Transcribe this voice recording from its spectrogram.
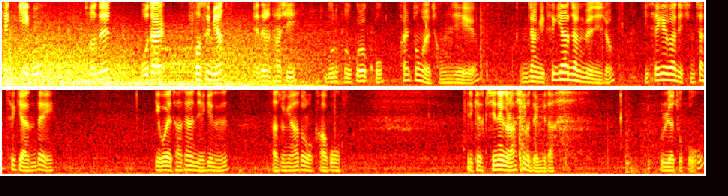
생기고 저는 모잘 벗으면 애들은 다시 무릎을 꿇고 활동을 정지해요. 굉장히 특이한 장면이죠. 이 세계관이 진짜 특이한데 이거에 자세한 얘기는 나중에 하도록 하고 계속 진행을 하시면 됩니다. 올려주고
